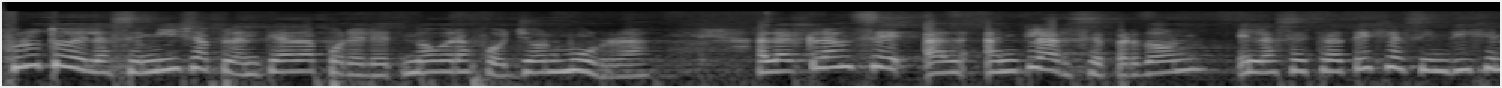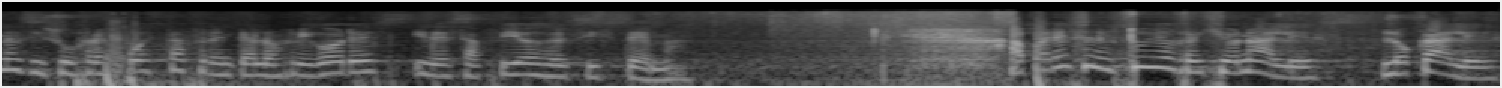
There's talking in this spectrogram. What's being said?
fruto de la semilla planteada por el etnógrafo John Murra, al, al anclarse perdón, en las estrategias indígenas y sus respuestas frente a los rigores y desafíos del sistema. Aparecen estudios regionales, locales,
